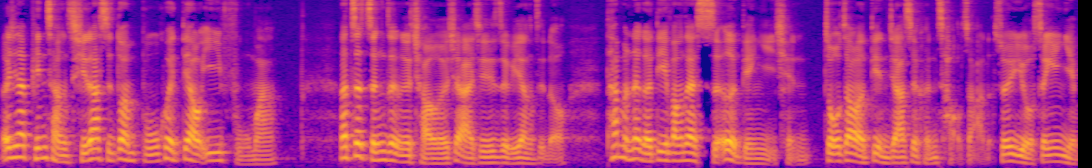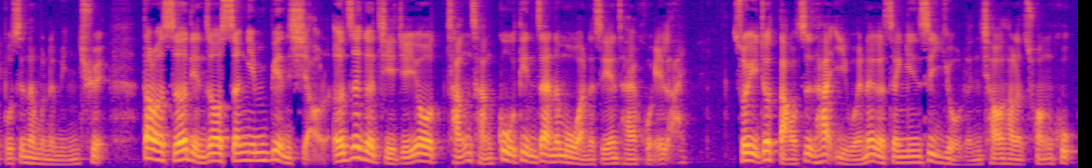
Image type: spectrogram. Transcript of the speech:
而且他平常其他时段不会掉衣服吗？那这整整的巧合下来，其实是这个样子的哦。他们那个地方在十二点以前，周遭的店家是很嘈杂的，所以有声音也不是那么的明确。到了十二点之后，声音变小了，而这个姐姐又常常固定在那么晚的时间才回来，所以就导致她以为那个声音是有人敲她的窗户。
